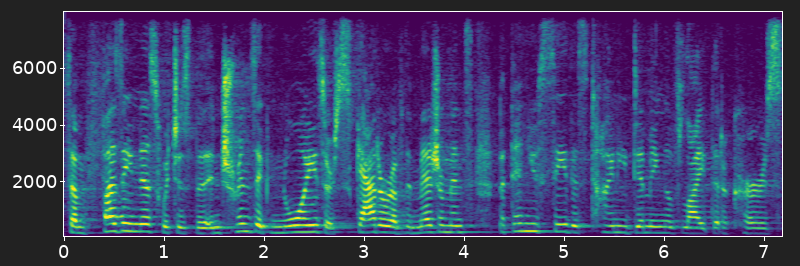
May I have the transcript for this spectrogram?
some fuzziness, which is the intrinsic noise or scatter of the measurements, but then you see this tiny dimming of light that occurs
